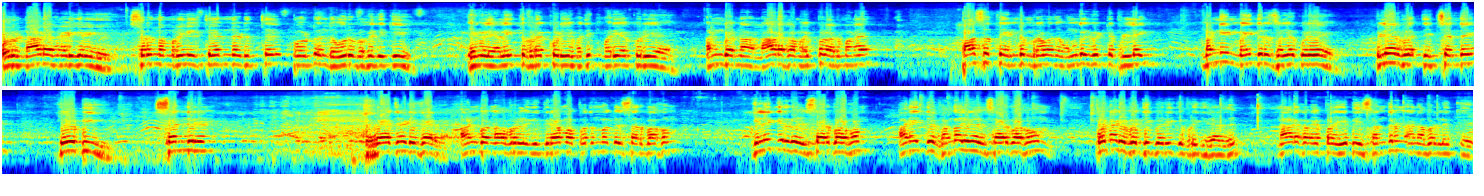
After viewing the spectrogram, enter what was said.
ஒரு நாடக நடிகரை சிறந்த முறையில் தேர்ந்தெடுத்து போட்டு இந்த ஊர் பகுதிக்கு எங்களை அழைத்து வரக்கூடிய மதிப்பு மரியாதைக்குரிய அன்பண்ணா நாடக அமைப்பாளருமான பாசத்தை என்றும் ரவத உங்கள் வீட்டு பிள்ளை மண்ணின் மைந்தர் செல்லக்கூடிய பிள்ளையார் குலத்தைச் சேர்ந்த ஏபி சந்திரன் ராஜடிகர். அன்பன் அவர்களுக்கு கிராம பொதுமக்கள் சார்பாகவும் இளைஞர்கள் சார்பாகவும் அனைத்து பங்காளிகள் சார்பாகவும் பொன்னாடி பற்றி குறிக்கப்படுகிறது. நாடக அமைப்பாளர் ஏபி சந்திரன் அவர்களுக்கு.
